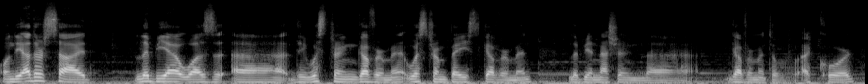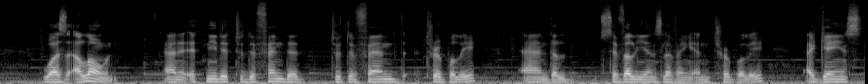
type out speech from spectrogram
On the other side, Libya was uh, the Western government, Western-based government, Libyan National uh, Government of Accord, was alone, and it needed to defend it to defend Tripoli and the civilians living in Tripoli against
